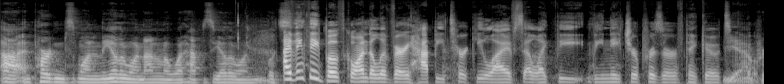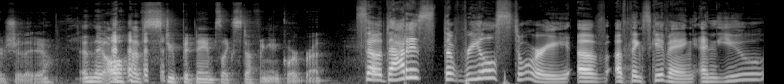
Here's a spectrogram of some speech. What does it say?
uh, and pardons one, and the other one, I don't know what happens. The other one, let's, I think they both go on to live very happy turkey lives at like the, the nature preserve they go to. yeah, I'm pretty sure they do. And they all have stupid names like stuffing and cornbread. So that is the real story of, of Thanksgiving and you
